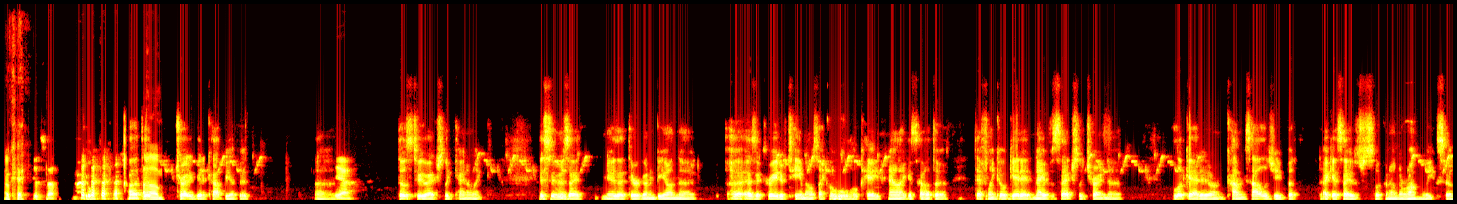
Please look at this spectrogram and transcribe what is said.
Okay. Good stuff. I'll have to Um, try to get a copy of it. Uh, Yeah. those two actually kind of like as soon as I knew that they were going to be on the uh, as a creative team, I was like, oh, okay. Now I guess I'll have to definitely go get it. And I was actually trying to look at it on Comixology, but I guess I was just looking on the wrong week. So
